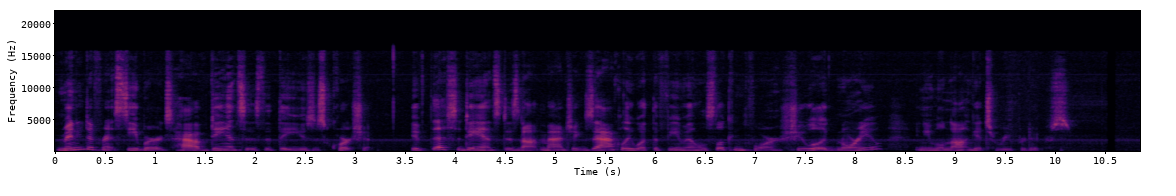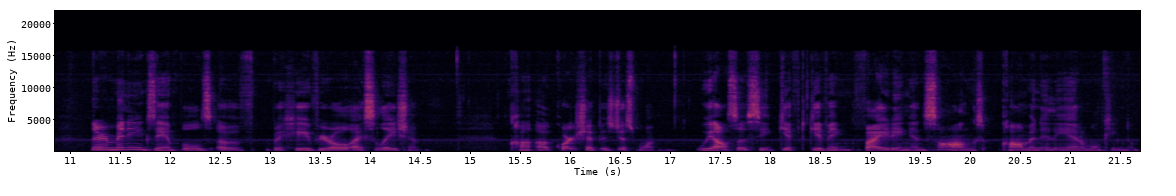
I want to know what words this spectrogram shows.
Many different seabirds have dances that they use as courtship. If this dance does not match exactly what the female is looking for, she will ignore you and you will not get to reproduce. There are many examples of behavioral isolation. Co- uh, courtship is just one. We also see gift giving, fighting, and songs common in the animal kingdom.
